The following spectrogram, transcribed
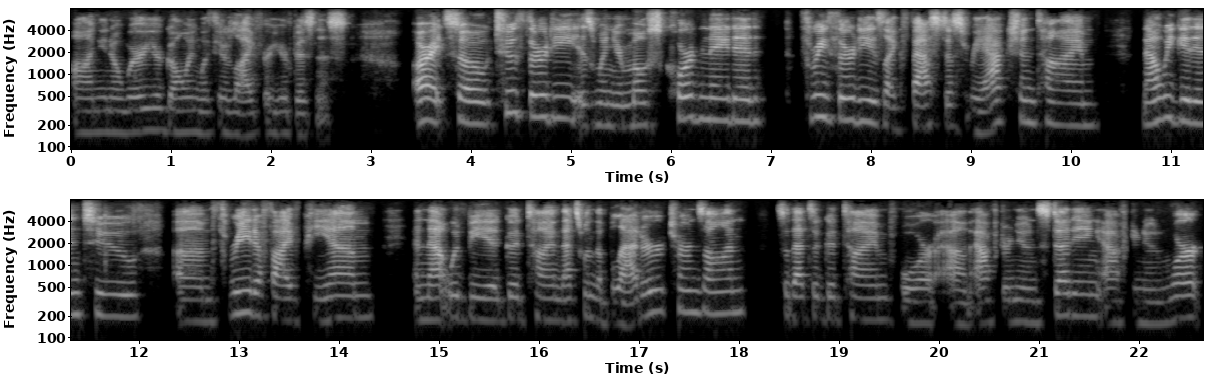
on you know where you're going with your life or your business. All right so 2.30 is when you're most coordinated. 3.30 is like fastest reaction time. Now we get into um, 3 to 5 p.m and that would be a good time that's when the bladder turns on so that's a good time for um, afternoon studying afternoon work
